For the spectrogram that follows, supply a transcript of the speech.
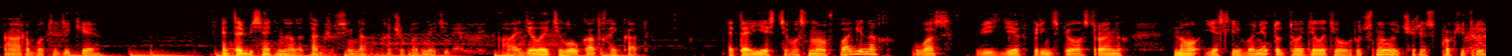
А, работы Дикея. Это объяснять не надо, также всегда хочу подметить. Делайте low-cut, high-cut. Это есть в основном в плагинах у вас везде, в принципе, настроенных. Но если его нету, то делайте его вручную через ProQ3.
